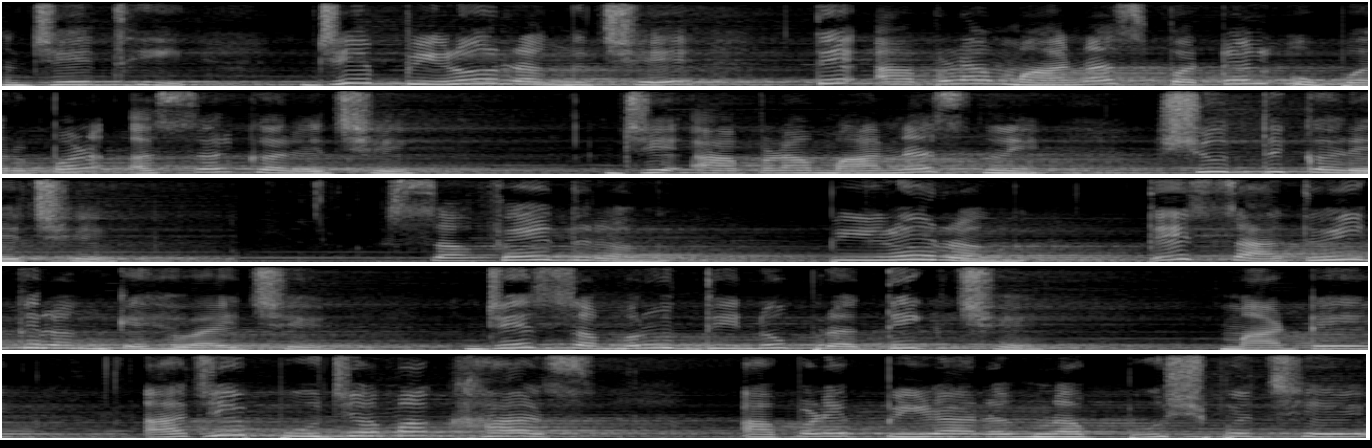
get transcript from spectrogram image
જેથી જે પીળો રંગ છે તે આપણા માનસ પટલ ઉપર પણ અસર કરે છે. જે આપણા માનસને શુદ્ધ કરે છે. સફેદ રંગ, પીળો રંગ તે સાત્વિક રંગ કહેવાય છે, જે સમૃદ્ધિનું પ્રતીક છે. માટે આજે પૂજામાં ખાસ આપણે પીળા રંગના પુષ્પ છે,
